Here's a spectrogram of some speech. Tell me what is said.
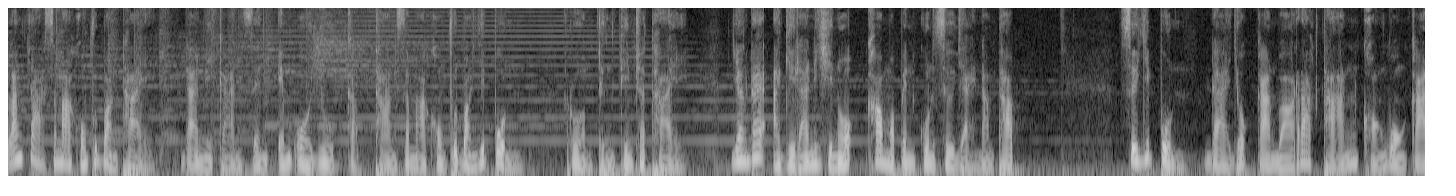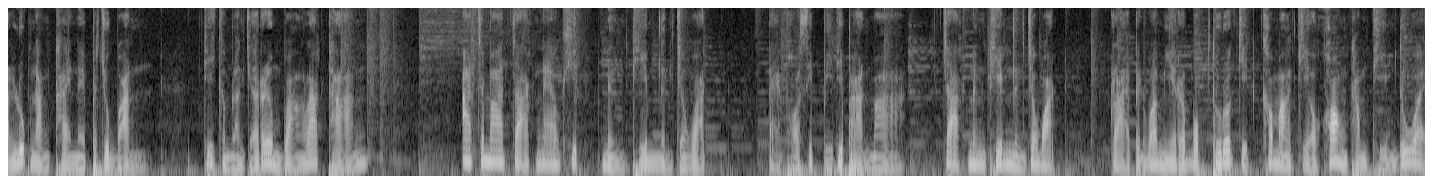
หลังจากสมาคมฟุตบอลไทยได้มีการเซ็น MOU กับทางสมาคมฟุตบอลญี่ปุ่น รวมถึงทีมชาติไทย ยังได้อากิระนิชิโนะเข้ามาเป็นกุนซือใหญ่นำทัพสื่อญี่ปุ่นได้ยกการวางรากฐานของวงการลูกหนังไทยในปัจจุบัน ที่กำลังจะเริ่มวางรากฐาน อาจจะมาจากแนวคิด 1 ทีม 1 จังหวัด แต่พอ 10 ปีที่ผ่านมา จาก 1 ทีม 1 จังหวัด กลายเป็นว่ามีระบบธุรกิจเข้ามาเกี่ยวข้องทำทีมด้วย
